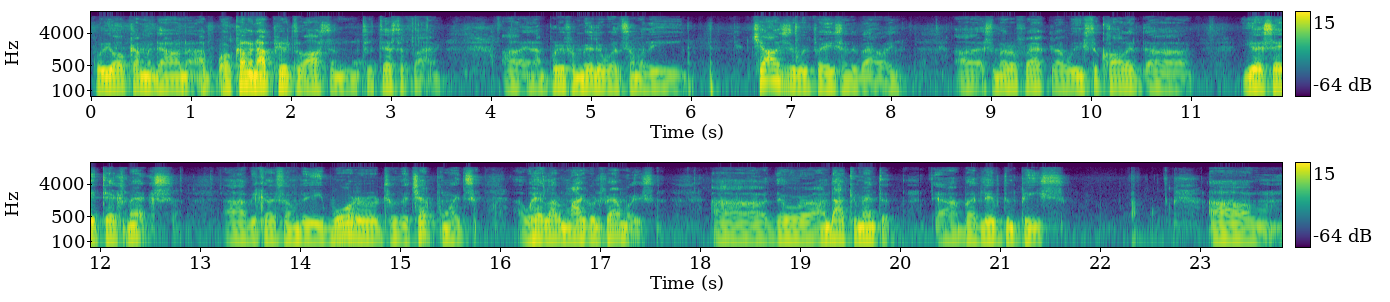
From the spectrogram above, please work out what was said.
for you all coming down, up- or coming up here to Austin to testify. Uh, And I'm pretty familiar with some of the challenges we face in the valley. Uh, As a matter of fact, uh, we used to call it uh, USA Tex-Mex, uh, because from the border to the checkpoints, uh, we had a lot of migrant families. Uh, They were undocumented, uh, but lived in peace um,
